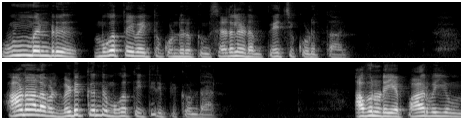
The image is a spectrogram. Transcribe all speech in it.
உம் என்று முகத்தை வைத்துக் கொண்டிருக்கும் செடலிடம் பேச்சு கொடுத்தான். ஆனால் அவள் வெடுக்கென்று முகத்தை திருப்பிக் கொண்டாள். அவனுடைய பார்வையும்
